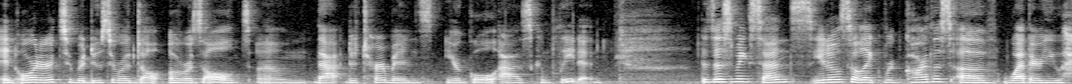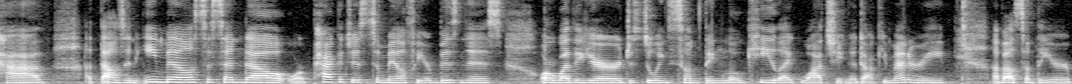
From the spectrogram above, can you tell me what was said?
in order to produce a, result, a result um, that determines your goal as completed. Does this make sense? You know, so like, regardless of whether you have a thousand emails to send out or packages to mail for your business, or whether you're just doing something low key like watching a documentary about something you're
